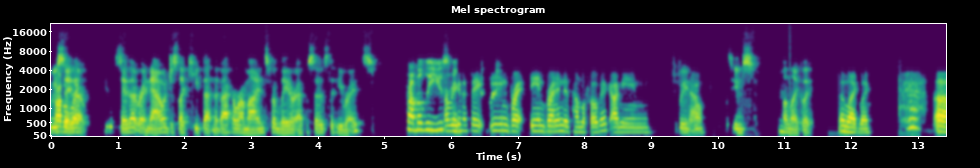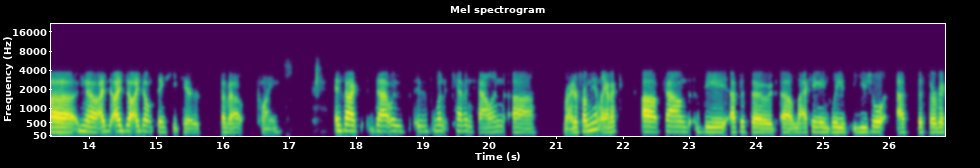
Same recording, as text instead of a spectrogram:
we say that? Can we say that right now and just like keep that in the back of our minds for later episodes that he writes? Probably useful. Are we gonna say Ian, Bre- Ian Brennan is homophobic? I mean, Should we? no, Seems Hmm. unlikely. unlikely. Uh, no, I, I, I don't think he cares about Klaine. In fact, that was is when Kevin Fallon, uh, writer from the Atlantic, uh, found the episode uh, lacking in Glee's usual acerbic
